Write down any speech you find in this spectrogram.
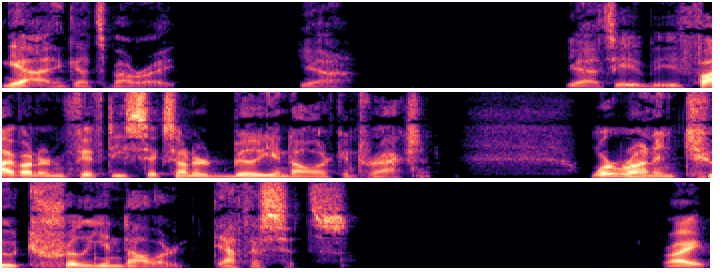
Yeah, I think that's about right. Yeah. Yeah, it's 550, 600 billion dollar contraction. We're running 2 trillion dollar deficits. Right?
